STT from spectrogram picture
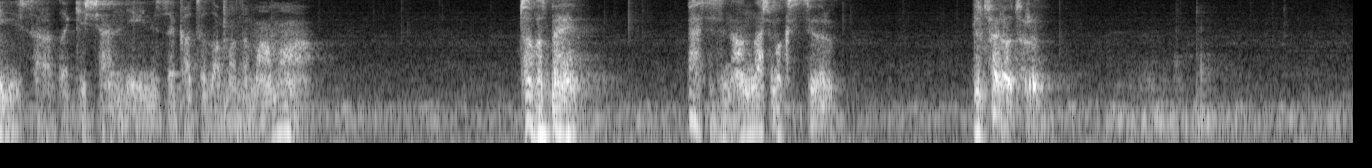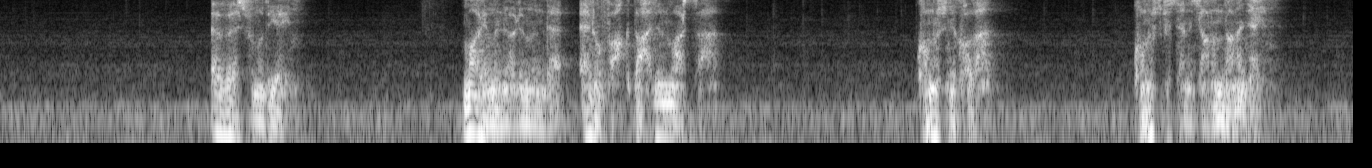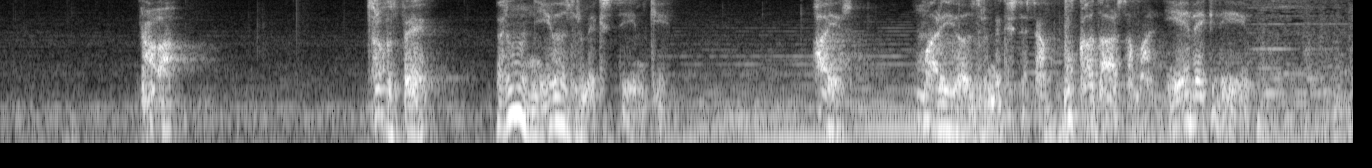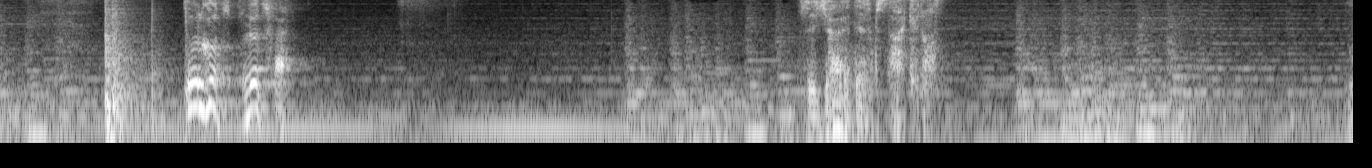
Yenisar'daki şenliğinize katılamadım ama... Turgut Bey, ben sizinle anlaşmak istiyorum. Lütfen oturun. Evvel şunu diyeyim. Marim'in ölümünde en ufak dahlin varsa... Konuş Nikola. Konuş ki seni canından edeyim. Aa. Turgut Bey, ben onu niye öldürmek isteyeyim ki? Hayır, Mari'yi öldürmek istesem bu kadar zaman niye bekleyeyim? Turgut lütfen. Rica ederim sakin ol.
